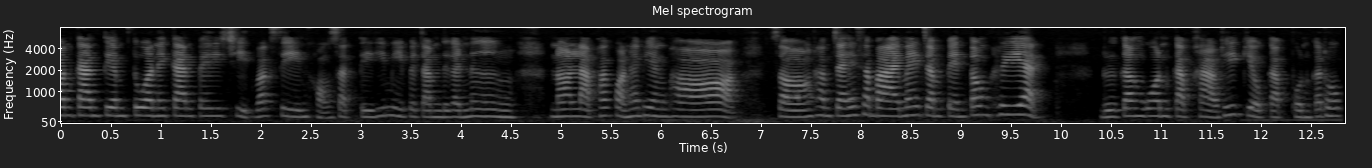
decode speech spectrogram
อนการเตรียมตัวในการไปฉีดวัคซีนของสัตรีที่มีประจำเดือนหนึ่งนอนหลับพักผ่อนให้เพียงพอ 2. ทำใจให้สบายไม่จำเป็นต้องเครียด หรือกังวลกับข่าวที่เกี่ยวกับผลกระทบ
